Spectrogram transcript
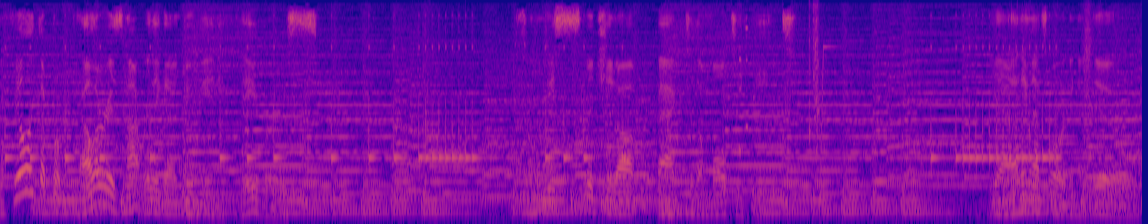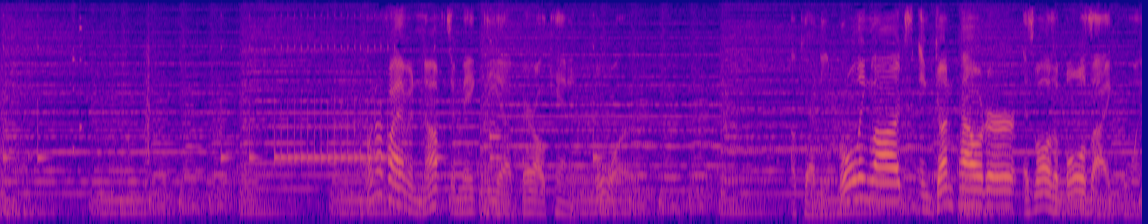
I feel like the propeller is not really going to do me any favors. So let me switch it up back to the multi-beat. Yeah, I think that's what we're to do. I wonder if I have enough to make the uh, barrel cannon 4. Okay, I need rolling logs and gunpowder, as well as a bullseye coin.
